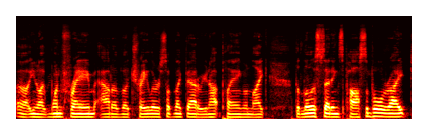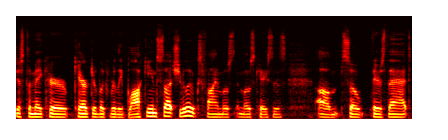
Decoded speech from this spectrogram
uh, you know, like one frame out of a trailer or something like that, or you're not playing on like the lowest settings possible, right? Just to make her character look really blocky and such. She really looks fine most in most cases. Um, so there's that.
